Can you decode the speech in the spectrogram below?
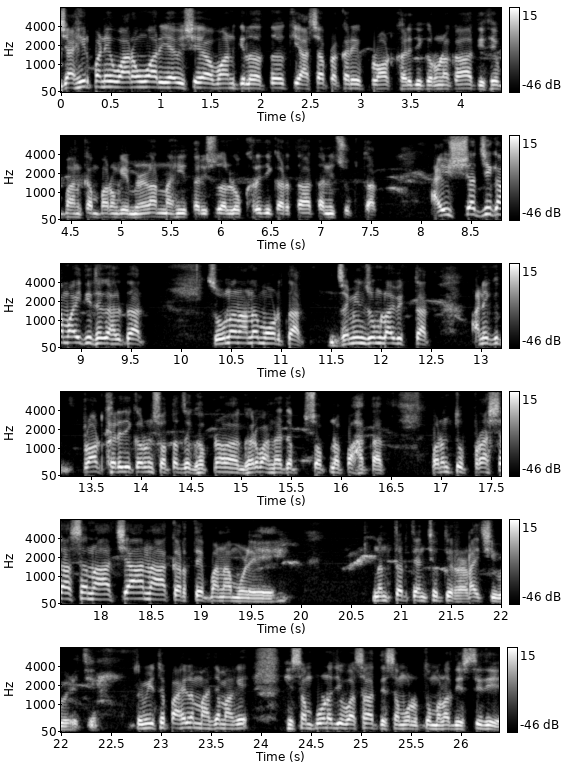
जाहीरपणे वारंवार याविषयी आवाहन केलं जातं की अशा प्रकारे प्लॉट खरेदी करू नका. तिथे बांधकाम परवानगी मिळणार नाही तरी सुद्धा लोक खरेदी करतात आणि चुकतात. आयुष्याची कमाई तिथे घालतात सोनं नाणं मोडतात जमीन जुमला विकतात आणि प्लॉट खरेदी करून स्वतःचं घर घर बांधायचं स्वप्न पाहतात. परंतु प्रशासनाच्या नाकर्तेपणामुळे नंतर त्यांच्यावरती रडायची वेळ येते. तुम्ही इथे पाहिलं माझ्या मागे ही संपूर्ण जी वसाहत आहे समोर तुम्हाला दिसते ती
